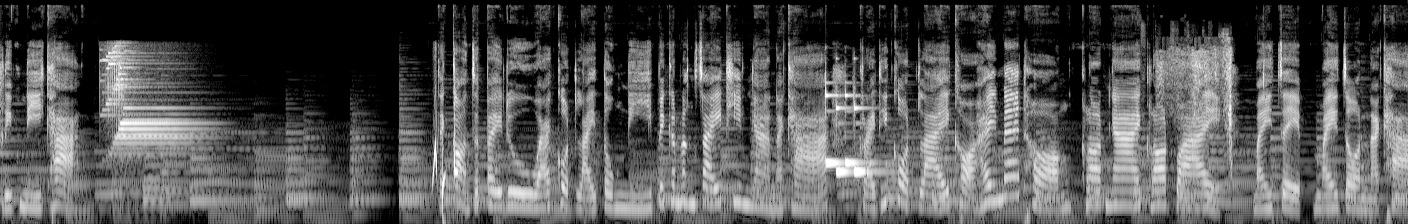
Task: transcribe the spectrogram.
คลิปนี้ค่ะแต่ก่อนจะไปดูแวะกดไลค์ตรงนี้เป็นกำลังใจให้ทีมงานนะคะ ใครที่กดไลค์ขอให้แม่ท้อง คลอดง่าย คลอดไวไม่เจ็บไม่จนนะคะ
